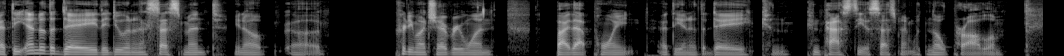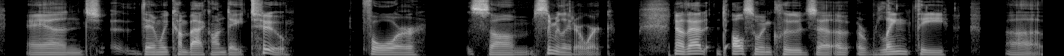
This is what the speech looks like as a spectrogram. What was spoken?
At the end of the day, they do an assessment. You know, uh, pretty much everyone by that point at the end of the day can can pass the assessment with no problem. And then we come back on day two for some simulator work. Now that also includes a, a lengthy uh,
